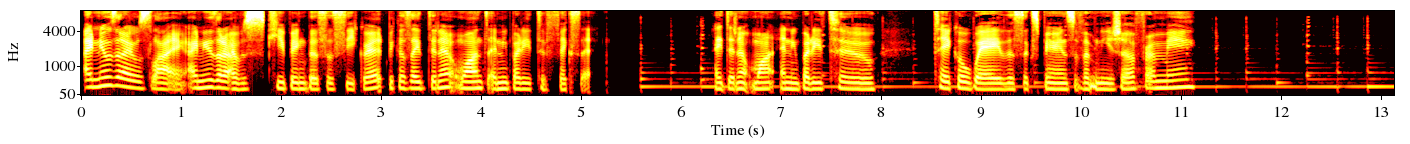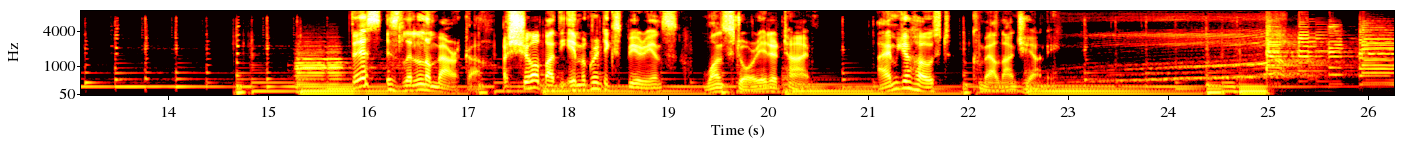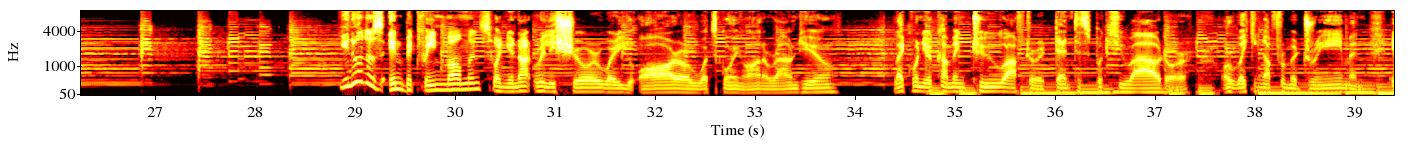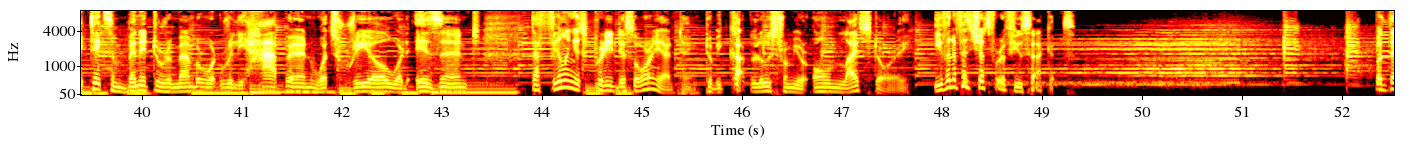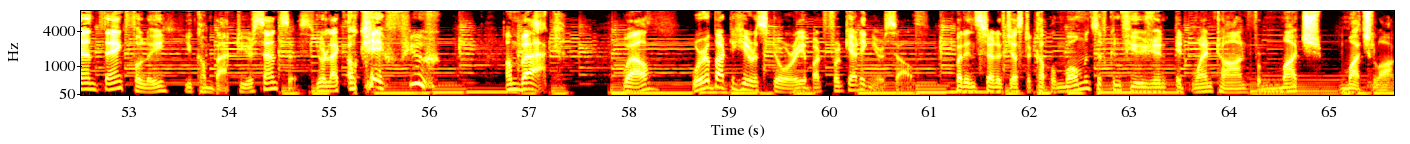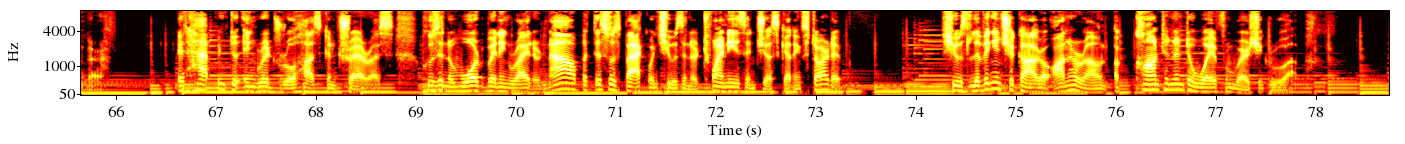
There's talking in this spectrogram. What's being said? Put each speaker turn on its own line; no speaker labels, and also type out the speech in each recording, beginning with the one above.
I knew that I was lying. I knew that I was keeping this a secret because I didn't want anybody to fix it. I didn't want anybody to take away this experience of amnesia from me.
This is Little America, a show about the immigrant experience, one story at a time. I am your host, Kumail Nanjiani. You know those in between moments when you're not really sure where you are or what's going on around you? Like when you're coming to after a dentist puts you out or or waking up from a dream and it takes a minute to remember what really happened, what's real, what isn't. That feeling is pretty disorienting to be cut loose from your own life story, even if it's just for a few seconds. But then thankfully, you come back to your senses. You're like, okay, phew, I'm back. Well, we're about to hear a story about forgetting yourself. But instead of just a couple moments of confusion, it went on for much, much longer. It happened to Ingrid Rojas Contreras, who's an award winning writer now, but this was back when she was in her 20s and just getting started. She was living in Chicago on her own, a continent away from where she grew up.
